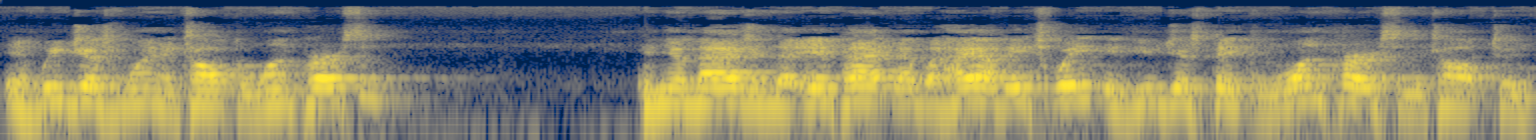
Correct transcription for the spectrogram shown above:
If we just went and talked to one person, can you imagine the impact that would have each week if you just picked one person to talk to?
